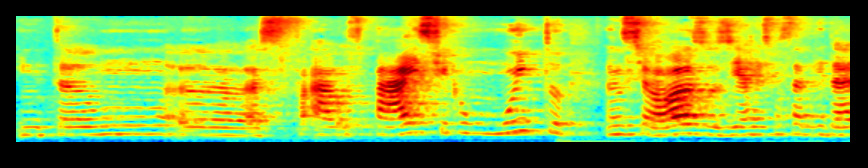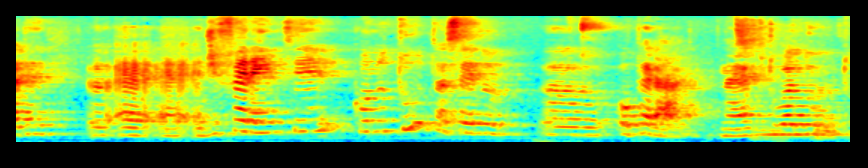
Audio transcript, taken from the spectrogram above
então uh, as, os pais ficam muito ansiosos e a responsabilidade uh, é, é, é, diferente quando tu está sendo operado, né? Sim, tu adulto.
